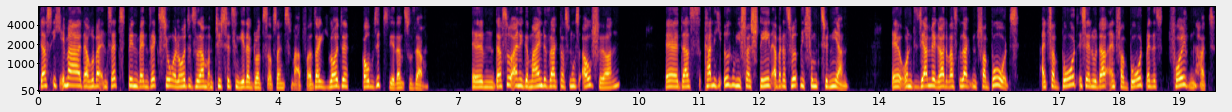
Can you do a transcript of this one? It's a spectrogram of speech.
dass ich immer darüber entsetzt bin, wenn sechs junge Leute zusammen am Tisch sitzen, jeder glotzt auf sein Smartphone. Sage ich, Leute, warum sitzt ihr dann zusammen? Ähm, dass so eine Gemeinde sagt, das muss aufhören, äh, das kann ich irgendwie verstehen, aber das wird nicht funktionieren. Äh, und Sie haben ja gerade was gesagt, ein Verbot. Ein Verbot ist ja nur dann ein Verbot, wenn es Folgen hat.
